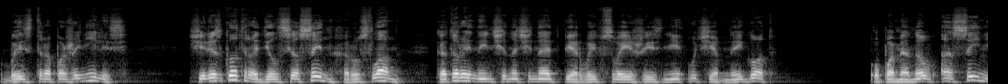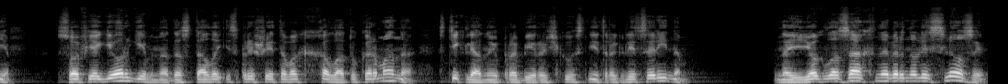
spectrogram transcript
Быстро поженились. Через год родился сын, Руслан, который нынче начинает первый в своей жизни учебный год. Упомянув о сыне, Софья Георгиевна достала из пришитого к халату кармана стеклянную пробирочку с нитроглицерином. На ее глазах навернулись слезы,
